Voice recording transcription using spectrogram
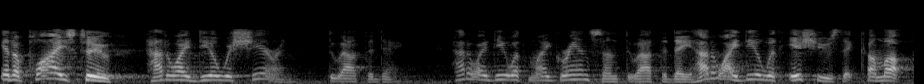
It applies to how do I deal with Sharon throughout the day? How do I deal with my grandson throughout the day? How do I deal with issues that come up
